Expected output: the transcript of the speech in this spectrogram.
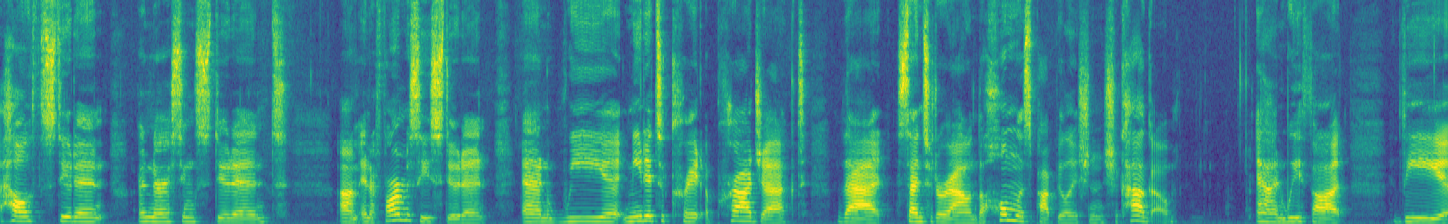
health student, a nursing student, um, and a pharmacy student, and we needed to create a project that centered around the homeless population in Chicago. And we thought the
